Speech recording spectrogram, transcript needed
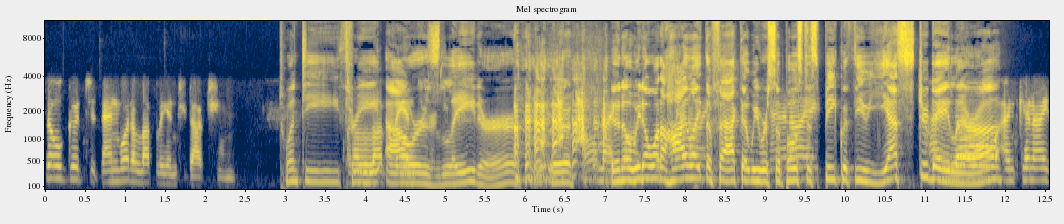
so good to, and what a lovely introduction. 23 lovely hours later. Uh, oh you know, we don't want to God, highlight the fact that we were supposed to speak with you yesterday, know, Lara. And can I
